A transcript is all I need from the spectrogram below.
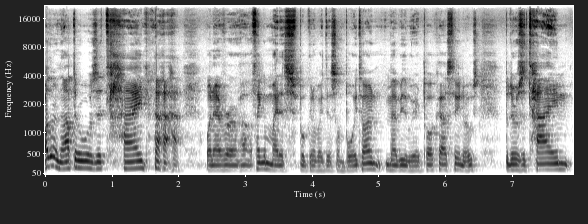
other than that, there was a time whenever I think I might have spoken about this on Boytown, maybe the weird podcast, who knows. But there was a time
